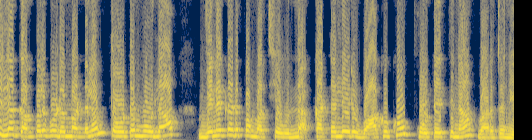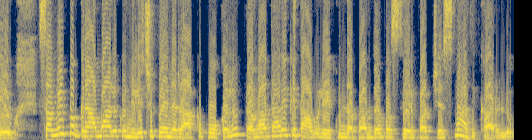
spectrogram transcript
జిల్లా గంపలగూడ మండలం తోటమూల వినగడప మధ్య ఉన్న కట్టలేరు వాగుకు పోటెత్తిన వరద నీరు. సమీప గ్రామాలకు నిలిచిపోయిన రాకపోకలు ప్రమాదానికి తావు లేకుండా బందోబస్తు ఏర్పాటు చేసిన అధికారులు.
